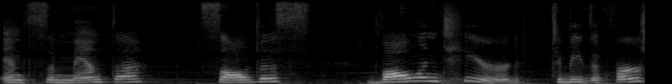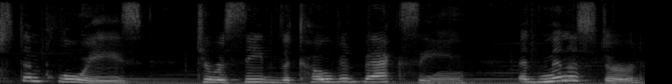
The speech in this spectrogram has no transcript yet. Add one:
and Samantha Salvis volunteered to be the first employees to receive the COVID vaccine administered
